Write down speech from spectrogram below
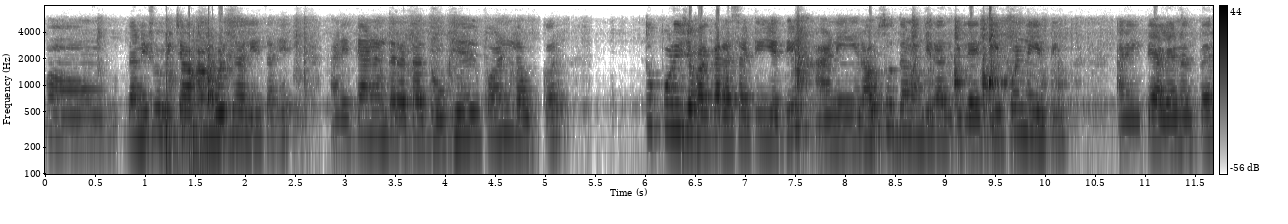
अं, दानेश्वरीच्या आंघोळ झालीच आहे. आणि त्यानंतर आता दोघे पण लवकर तुपोळी जेव्हा करायसाठी येतील. आणि राहूसुद्धा मंदिरात गेले आहेत ते पण येतील. आणि ते आल्यानंतर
